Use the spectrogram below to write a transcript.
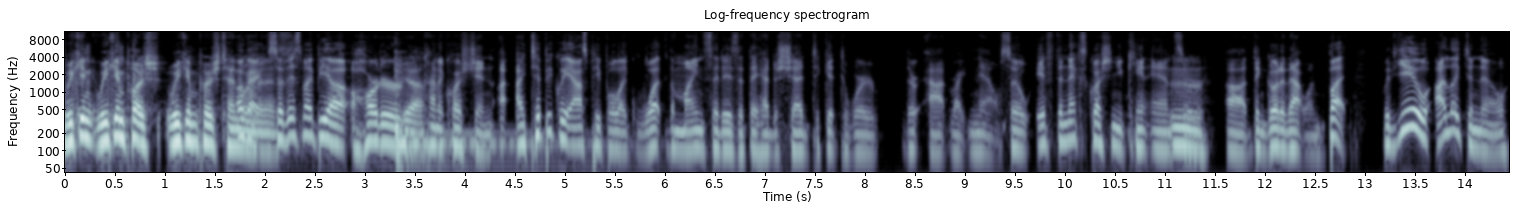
we can we can push we can push ten more Okay, minutes. so this might be a, a harder Yeah. kind of question. I, I typically ask people like what the mindset is that they had to shed to get to where they're at right now. So if the next question you can't answer, Mm. uh, then go to that one. But with you, I'd like to know:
